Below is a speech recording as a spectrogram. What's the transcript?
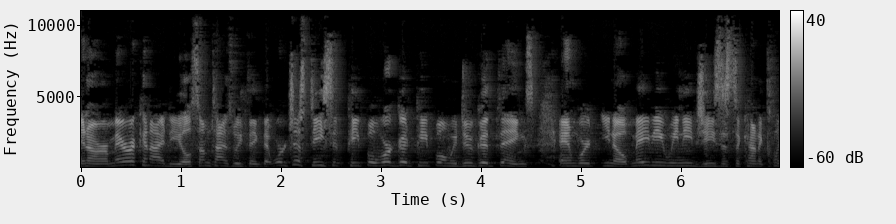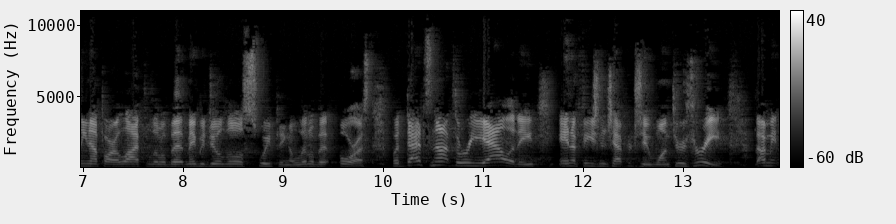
In our American ideal, sometimes we think that we're just decent people, we're good people, and we do good things, and we're, you know, maybe we need Jesus to kind of clean up our life a little bit, maybe do a little sweeping a little bit for us. But that's not the reality in Ephesians chapter 2, 1 through 3. I mean,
